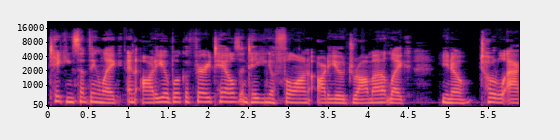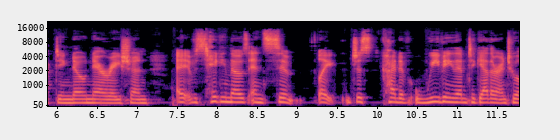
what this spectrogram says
taking something like an audiobook of fairy tales and taking a full on audio drama, like, you know, total acting, no narration. It was taking those and sim- like just kind of weaving them together into a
